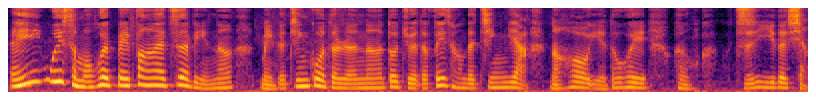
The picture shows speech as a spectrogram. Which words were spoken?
哎，为什么会被放在这里呢？每个经过的人呢，都觉得非常的惊讶，然后也都会。很质疑的想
